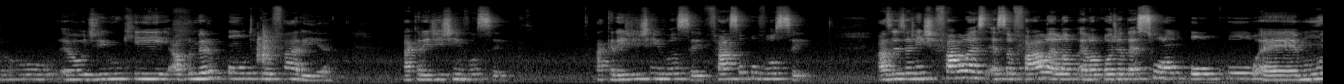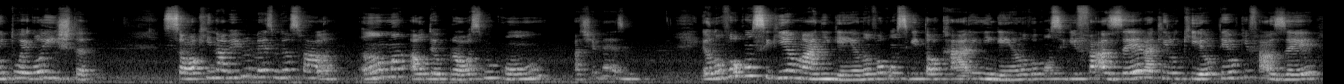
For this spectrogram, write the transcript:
Eu, eu digo que é o primeiro ponto que eu faria. Acredite em você. Acredite em você. Faça por você às vezes a gente fala, essa fala, ela, ela pode até soar um pouco é, muito egoísta. Só que na Bíblia mesmo Deus fala: ama ao teu próximo como a ti mesmo. Eu não vou conseguir amar ninguém, eu não vou conseguir tocar em ninguém, eu não vou conseguir fazer aquilo que eu tenho que fazer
